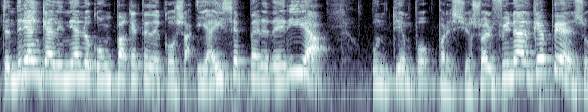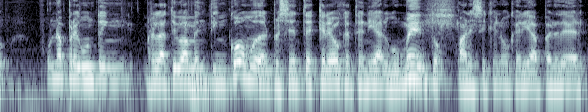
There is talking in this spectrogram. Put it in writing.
tendrían que alinearlo con un paquete de cosas y ahí se perdería un tiempo precioso. Al final, ¿qué pienso? Fue una pregunta in- relativamente incómoda. El presidente creo que tenía argumento, parece que no quería perder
